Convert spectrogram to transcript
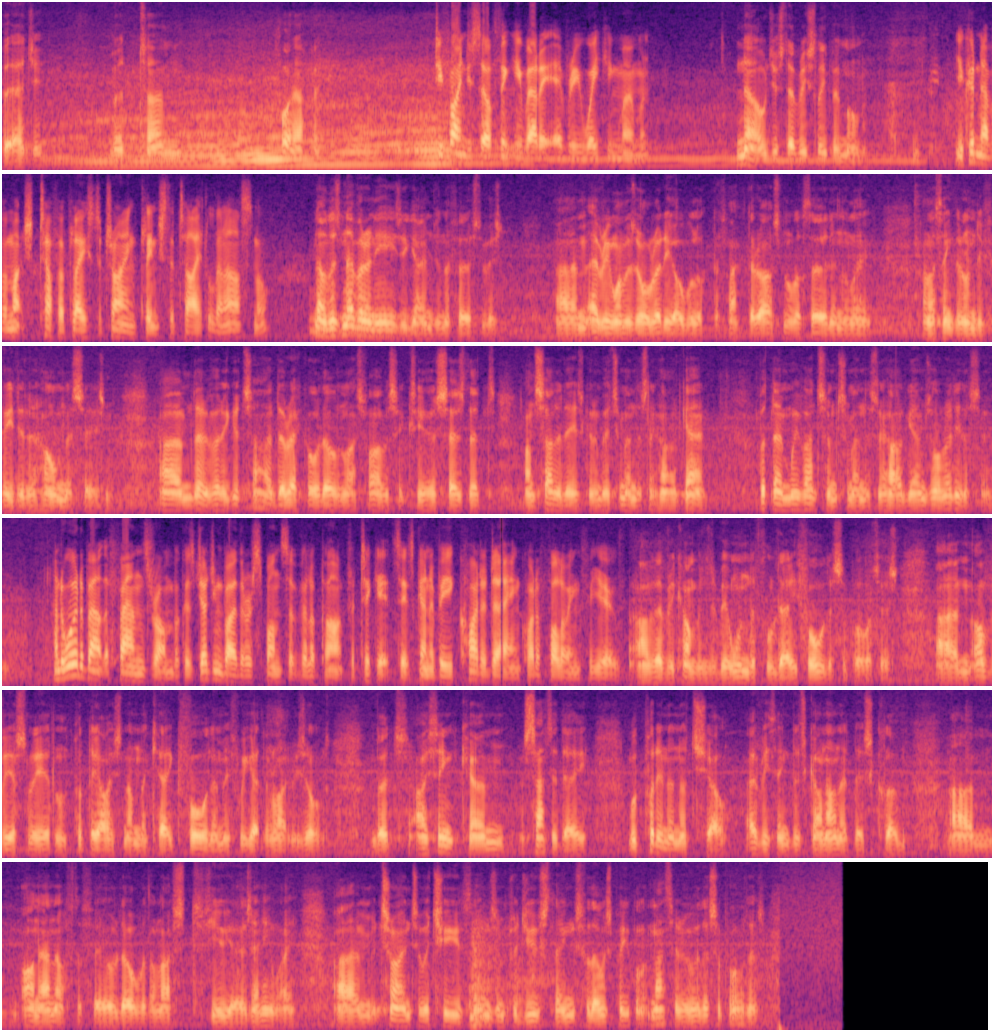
bit edgy, but um, quite happy. Do you find yourself thinking about it every waking moment? No, just every sleeping moment. You couldn't have a much tougher place to try and clinch the title than Arsenal. No, there's never any easy games in the First Division. Um, everyone has already overlooked the fact that Arsenal are third in the league, and I think they're undefeated at home this season. Um, they're a very good side. The record over the last five or six years says that on Saturday it's going to be a tremendously hard game. But then we've had some tremendously hard games already this season. And a word about the fans, Ron, because judging by the response at Villa Park for tickets, it's going to be quite a day and quite a following for you. I have every confidence it'll be a wonderful day for the supporters. Um, obviously, it'll put the icing on the cake for them if we get the right result. But I think um, Saturday will put in a nutshell everything that's gone on at this club, um, on and off the field over the last few years anyway, um, trying to achieve things and produce things for those people that matter, who are the supporters.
